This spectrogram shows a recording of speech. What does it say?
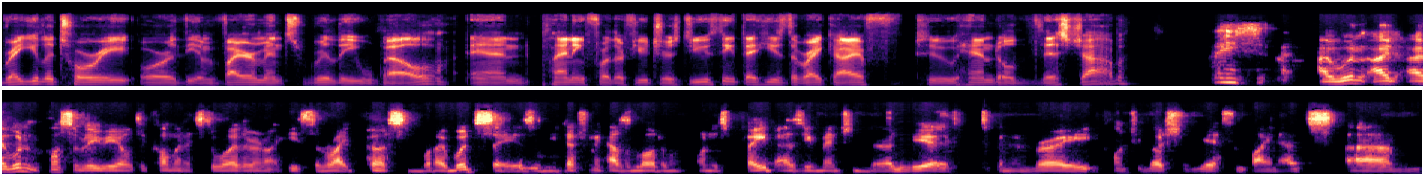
regulatory or the environments really well and planning for their futures. Do you think that he's the right guy f- to handle this job? I, I wouldn't I, I wouldn't possibly be able to comment as to whether or not he's the right person. What I would say is that he definitely has a lot on, on his plate. As you mentioned earlier, it's been a very controversial year for Binance. Um,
